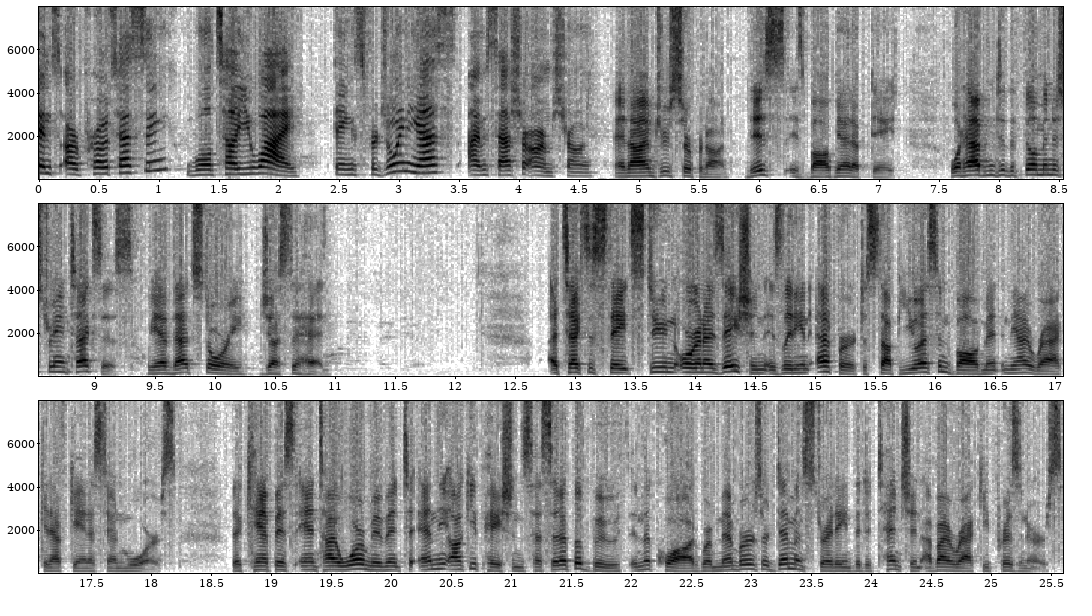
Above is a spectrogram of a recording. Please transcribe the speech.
Students are protesting. We'll tell you why. Thanks for joining us. I'm Sasha Armstrong. And I'm Drew Serpenant. This is Bobcat Update. What happened to the film industry in Texas? We have that story just ahead. A Texas state student organization is leading an effort to stop U.S. involvement in the Iraq and Afghanistan wars. The campus anti-war movement to end the occupations has set up a booth in the quad where members are demonstrating the detention of Iraqi prisoners.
